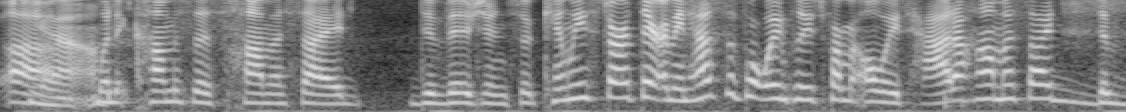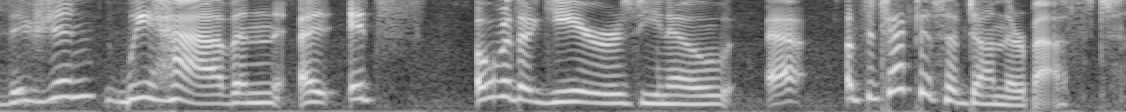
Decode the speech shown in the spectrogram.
um, Yeah. when it comes to this homicide division. So can we start there? I mean, has the Fort Wayne Police Department always had a homicide division? We have, and uh, it's over the years, you know, uh, detectives have done their best.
